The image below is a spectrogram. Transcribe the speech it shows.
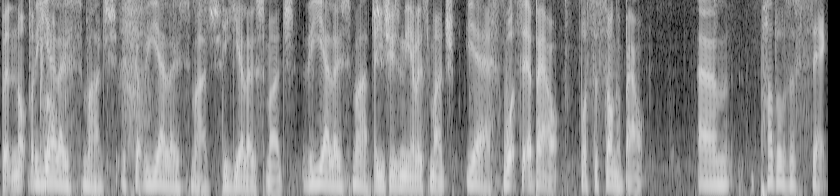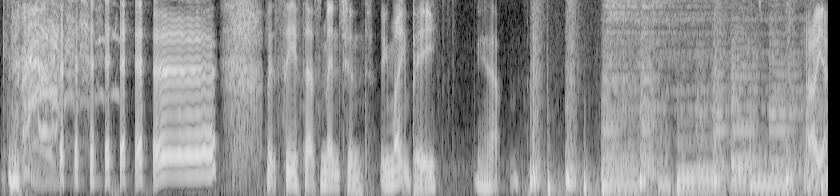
but not the, the clock. yellow smudge. It's got the yellow smudge. The yellow smudge. The yellow smudge. Are you choosing the yellow smudge? yes. What's it about? What's the song about? Um, puddles of sick. Let's see if that's mentioned. It might be. yeah. Oh yeah.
